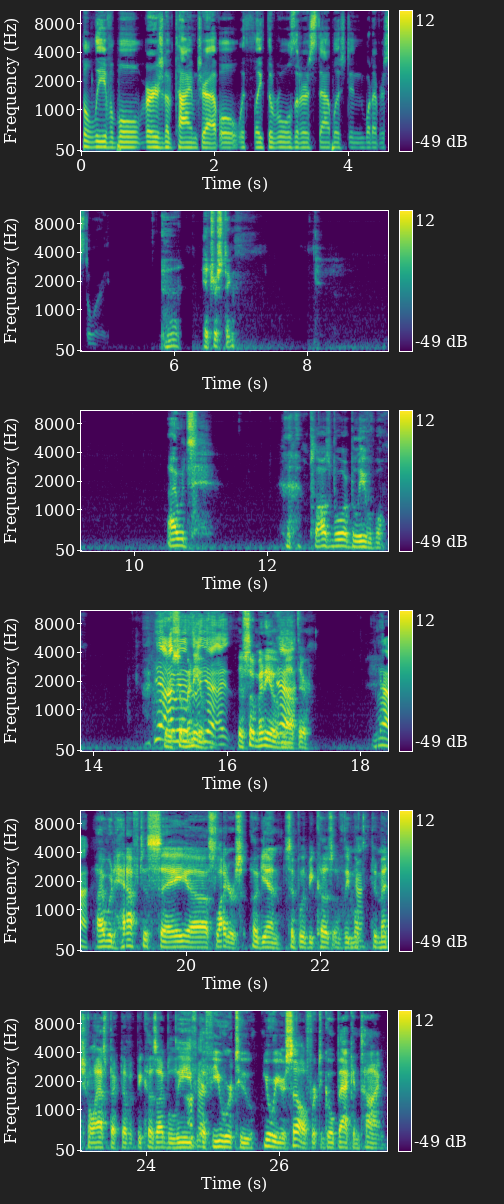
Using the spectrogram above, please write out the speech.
believable version of time travel with like the rules that are established in whatever story. Interesting. I would say plausible or believable. Yeah, There's I so many of yeah, them. There's so many of them out there. Yeah, I would have to say uh, sliders again, simply because of the multidimensional aspect of it. Because I believe Okay. if you were to, you were yourself, were to go back in time,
